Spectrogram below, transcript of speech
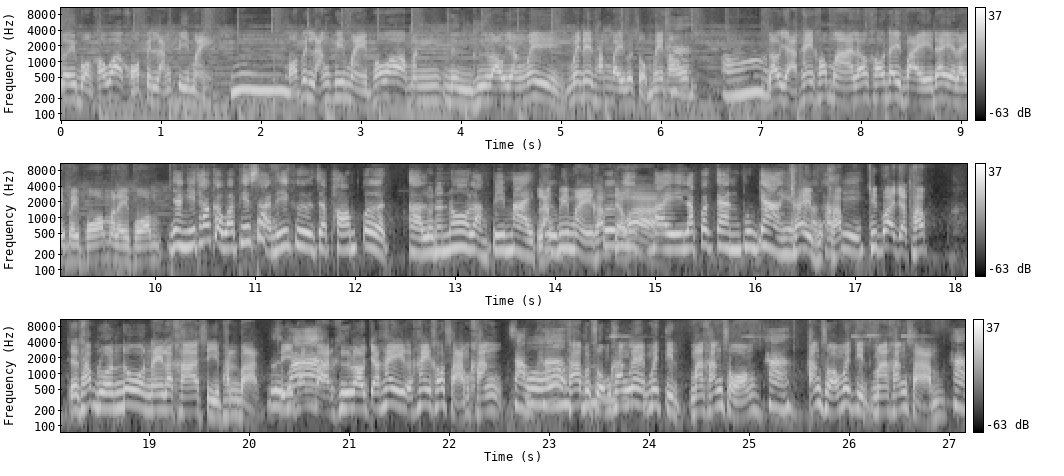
เลยบอกเขาว่าขอเป็นหลังปีใหม่อืมขอเป็นหลังปีใหม่ เพราะว่ามันหนึ่งคือเรายังไม่ไม่ได้ทำใบผสมให้เขาค่ะอ๋อเราอยากให้เขามาแล้วเขาได้ใบได้อะไรไปพร้อมอะไรพร้อม อย่างนี้เท่ากับว่าพี่สานี่คือจะพร้อมเปิดอ่าโรนัโนหลังปีใหม่ หลังปีใหม่ครับคือแต่มีว่าใบรับประกันทุกอย่างอย่างใช่นี้เหอครับพี่คิดว่าจะทับ จะทับโรนลโดในราคา 4,000 บาท หรือว่า 4,000 บาทคือเราจะให้ให้เขาสามครั้ง สามโอ้ครั้ง ถ้าผสมครั้งแรกไม่ติดมาครั้งสองค่ะ ครั้งสองไม่ติดมาครั้งสามค่ะ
